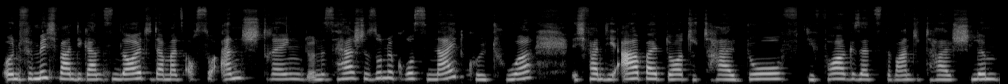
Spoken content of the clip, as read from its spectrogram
Und für mich waren die ganzen Leute damals auch so anstrengend und es herrschte so 'ne große Neidkultur. Ich fand die Arbeit dort total doof, die Vorgesetzte waren total schlimm.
